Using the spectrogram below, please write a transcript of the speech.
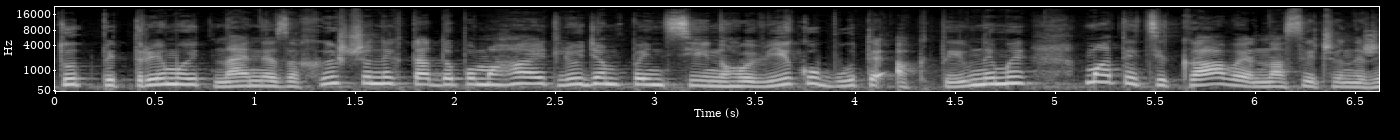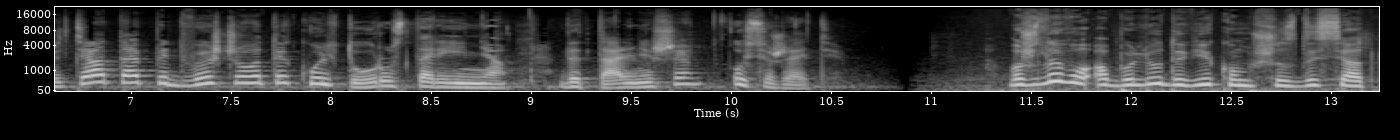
Тут підтримують найнезахищених та допомагають людям пенсійного віку бути активними, мати цікаве, насичене життя та підвищувати культуру старіння. Детальніше у сюжеті. Важливо, аби люди віком 60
